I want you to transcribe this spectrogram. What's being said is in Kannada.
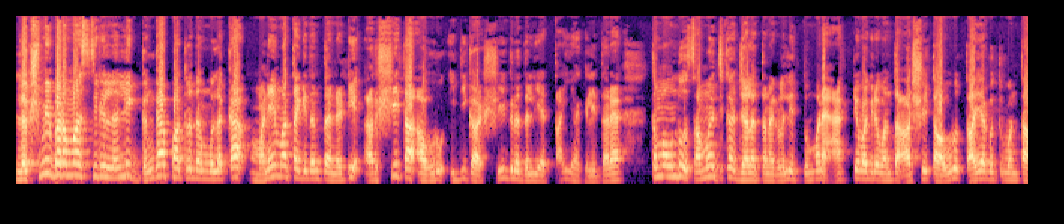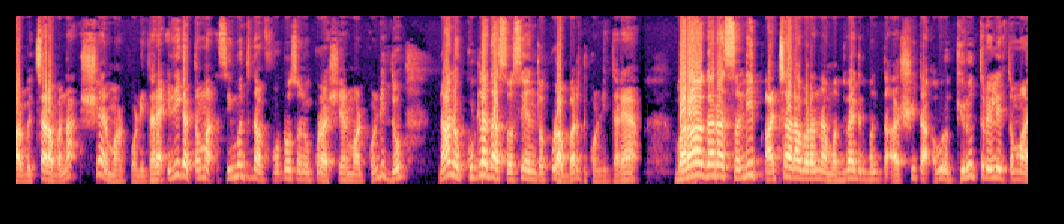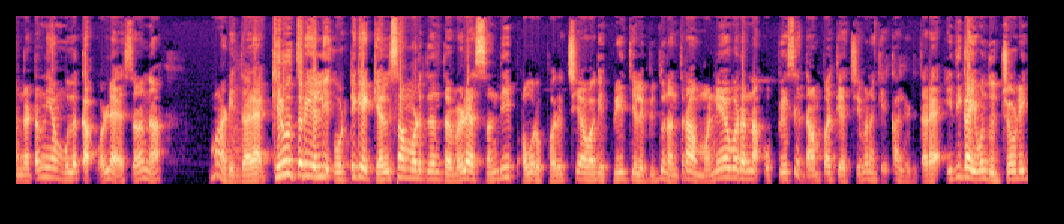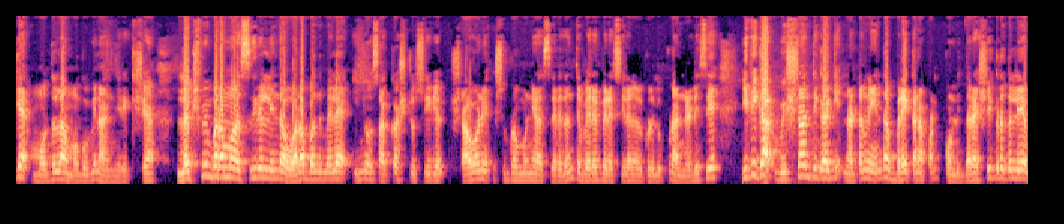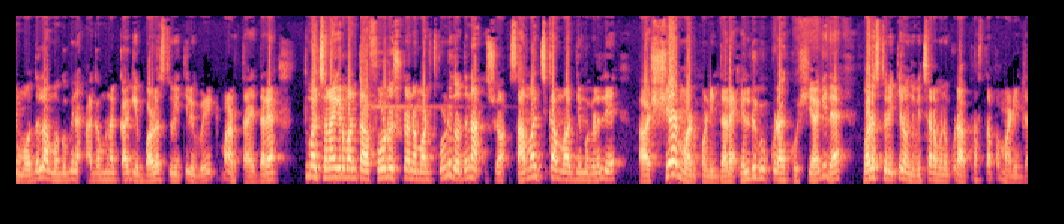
ಲಕ್ಷ್ಮೀ ಬರಮ್ಮ ಸೀರಿಯಲ್ನಲ್ಲಿ ಗಂಗಾ ಪಾತ್ರದ ಮೂಲಕ ಮನೆ ಮಾತಾಗಿದ್ದಂತ ನಟಿ ಹರ್ಷಿತಾ ಅವರು ಇದೀಗ ಶೀಘ್ರದಲ್ಲಿಯೇ ತಾಯಿಯಾಗಲಿದ್ದಾರೆ. ತಮ್ಮ ಒಂದು ಸಾಮಾಜಿಕ ಜಾಲತಾಣಗಳಲ್ಲಿ ತುಂಬಾನೇ ಆಕ್ಟಿವ್ ಆಗಿರುವಂತಹ ಹರ್ಷಿತಾ ಅವರು ತಾಯಿಯಾಗುತ್ತಿರುವಂತಹ ವಿಚಾರವನ್ನ ಶೇರ್ ಮಾಡ್ಕೊಂಡಿದ್ದಾರೆ. ಇದೀಗ ತಮ್ಮ ಸೀಮಂತದ ಫೋಟೋಸ್ ಅನ್ನು ಕೂಡ ಶೇರ್ ಮಾಡ್ಕೊಂಡಿದ್ದು, ನಾನು ಕುಡ್ಲದ ಸೊಸೆ ಅಂತ ಕೂಡ ಬರೆದುಕೊಂಡಿದ್ದಾರೆ. ಬರಹಗಾರ ಸಂದೀಪ್ ಆಚಾರ್ ಅವರನ್ನ ಮದುವೆ ಆಗಿರುವಂತ ಹರ್ಷಿತಾ ಅವರು ಕಿರುತೆರೆಯಲ್ಲಿ ತಮ್ಮ ನಟನೆಯ ಮೂಲಕ ಒಳ್ಳೆ ಹೆಸರನ್ನ ಮಾಡಿದ್ದಾರೆ. ಕಿರುತೆರೆಯಲ್ಲಿ ಒಟ್ಟಿಗೆ ಕೆಲಸ ಮಾಡುತ್ತಿದ್ದಂತ ವೇಳೆ ಸಂದೀಪ್ ಅವರು ಪರಿಚಯವಾಗಿ ಪ್ರೀತಿಯಲ್ಲಿ ಬಿದ್ದು ನಂತರ ಮನೆಯವರನ್ನ ಒಪ್ಪಿಸಿ ದಾಂಪತ್ಯ ಜೀವನಕ್ಕೆ ಕಾಲಿಡ್ತಾರೆ ಇದೀಗ ಈ ಒಂದು ಜೋಡಿಗೆ ಮೊದಲ ಮಗುವಿನ ನಿರೀಕ್ಷೆ. ಲಕ್ಷ್ಮೀ ಬರಮ್ಮ ಸೀರಿಯಲ್ನಿಂದ ಹೊರ ಬಂದ ಮೇಲೆ ಇನ್ನು ಸಾಕಷ್ಟು ಸೀರಿಯಲ್ ಶ್ರಾವಣಿ, ಸುಬ್ರಹ್ಮಣ್ಯ ಸೇರಿದಂತೆ ಬೇರೆ ಬೇರೆ ಸೀರಿಯಲ್ಗಳಲ್ಲೂ ಕೂಡ ನಡೆಸಿ, ಇದೀಗ ವಿಶ್ರಾಂತಿಗಾಗಿ ನಟನೆಯಿಂದ ಬ್ರೇಕ್ ಅನ್ನ ಪಡೆದುಕೊಂಡಿದ್ದಾರೆ. ಶೀಘ್ರದಲ್ಲಿಯೇ ಮೊದಲ ಮಗುವಿನ ಆಗಮನಕ್ಕಾಗಿ ಬಹಳಷ್ಟು ರೀತಿಯಲ್ಲಿ ವೇಟ್ ಮಾಡ್ತಾ ಇದ್ದಾರೆ. ತುಂಬಾ ಚೆನ್ನಾಗಿರುವಂತಹ ಫೋಟೋ ಶೂಟ್ ಅನ್ನ ಮಾಡಿಸ್ಕೊಂಡಿದ್ದು, ಅದನ್ನ ಸಾಮಾಜಿಕ ಮಾಧ್ಯಮಗಳಲ್ಲಿ ಶೇರ್ ಮಾಡ್ಕೊಂಡಿದ್ದಾರೆ. ಎಲ್ರಿಗೂ ಕೂಡ ಖುಷಿಯಾಗಿದೆ. ಬಹಳಷ್ಟು ರೀತಿಯಲ್ಲಿ ಒಂದು ವಿಚಾರವನ್ನು ಕೂಡ ಪ್ರಸ್ತಾಪ ಮಾಡಿದ್ದಾರೆ.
